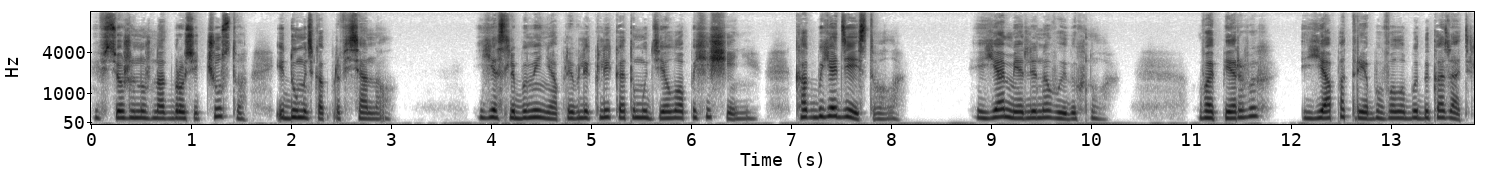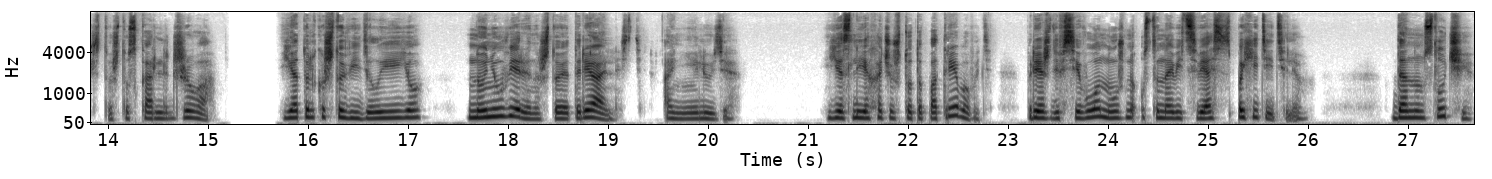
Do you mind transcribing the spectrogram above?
И все же нужно отбросить чувства и думать как профессионал. Если бы меня привлекли к этому делу о похищении, как бы я действовала? И я медленно выдохнула. Во-первых, я потребовала бы доказательства, что Скарлетт жива. Я только что видела ее, но не уверена, что это реальность, а не иллюзия. Если я хочу что-то потребовать, прежде всего нужно установить связь с похитителем. В данном случае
